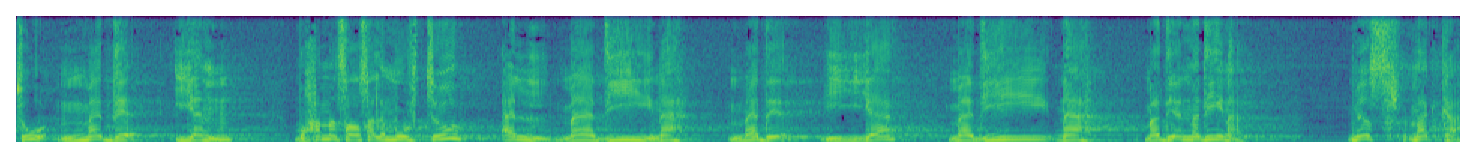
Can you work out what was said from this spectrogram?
to Madian, Muhammad moved to Al-Madinah. Madiya, Madinah. Madian, Medina. Misr, Mecca.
